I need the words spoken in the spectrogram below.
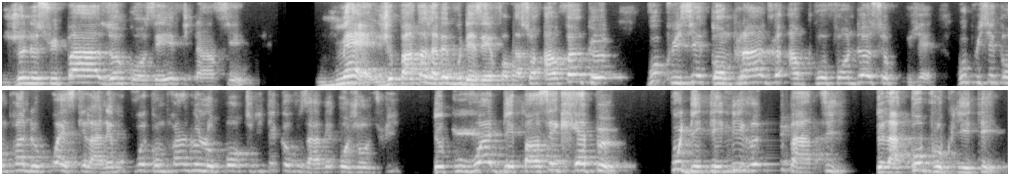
Je ne suis pas un conseiller financier. Mais je partage avec vous des informations afin que vous puissiez comprendre en profondeur ce projet. Vous puissiez comprendre de quoi est-ce qu'il en est. Vous pouvez comprendre l'opportunité que vous avez aujourd'hui de pouvoir dépenser très peu pour détenir une partie de la copropriété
